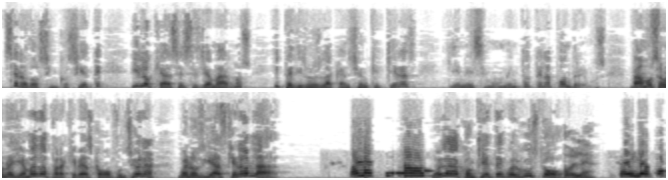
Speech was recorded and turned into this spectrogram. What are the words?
0257 y lo que haces es llamarnos y pedirnos la canción que quieras y en ese momento te la pondremos. Vamos a una llamada para que veas cómo funciona. Buenos días, ¿quién habla? Hola, tío. Hola, ¿con quién tengo el gusto? Hola. Soy Lucas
